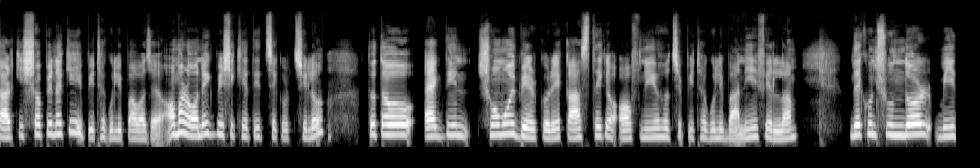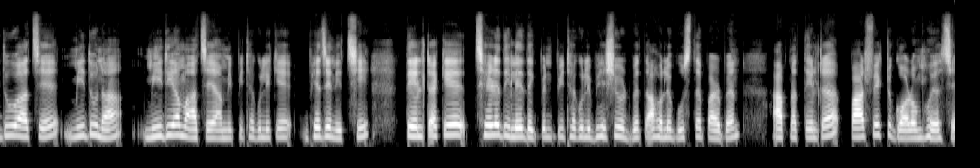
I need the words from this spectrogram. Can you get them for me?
তার্কিশ শপে নাকি এই পিঠাগুলি পাওয়া যায়। আমার অনেক বেশি খেতে ইচ্ছে করছিল। তো তাও একদিন সময় বের করে কাজ থেকে অফ নিয়ে হচ্ছে পিঠাগুলি বানিয়ে ফেললাম। দেখুন সুন্দর মৃদু আছে, মৃদু না মিডিয়াম আছে আমি পিঠাগুলিকে ভেজে নিচ্ছি। তেলটাকে ছেড়ে দিলে দেখবেন পিঠাগুলি ভেসে উঠবে, তাহলে বুঝতে পারবেন আপনার তেলটা পারফেক্ট গরম হয়েছে।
